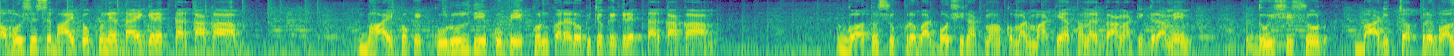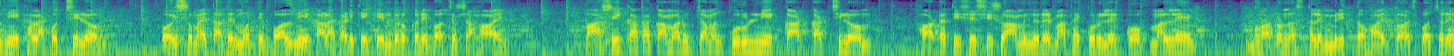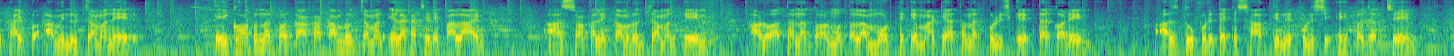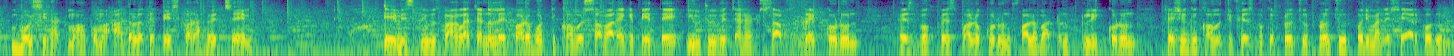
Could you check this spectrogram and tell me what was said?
অবশেষে ভাইপো খুনের দায়ে গ্রেপ্তার কাকা। ভাইপোকে কুরুল দিয়ে কুপিয়ে খুন করার অভিযোগে গ্রেপ্তার কাকা। গত শুক্রবার বসিরহাট মহকুমার মাটিয়া থানার গাঙাটি গ্রামে দুই শিশুর বাড়ির চত্বরে বল নিয়ে খেলা করছিল। ওই সময় তাদের মধ্যে বল নিয়ে কাড়াকাড়িকে কেন্দ্র করে বচসা হয়। পাশেই কাকা কামারুজ্জামান কুরুল নিয়ে কাট কাটছিল। হঠাৎই সে শিশু আমিনুরের মাথায় কুরুলের কোপ মারলে। ঘটনাস্থলে মৃত্যু হয় দশ বছরের ভাইপো আমিনুজ্জামানের। এই ঘটনার পর কাকা কামরুজ্জামান এলাকা ছেড়ে পালায়। আজ সকালে কামরুজ্জামানকে হাড়োয়া থানার ধর্মতলা মোড় থেকে মাটিয়া থানার পুলিশ গ্রেপ্তার করে। আজ দুপুরে থেকে সাত দিনের পুলিশ হেফাজতে বসিরহাট মহকুমা আদালতে পেশ করা হয়েছে। এমএস নিউজ বাংলা চ্যানেলের পরবর্তী খবর সবার আগে পেতে ইউটিউবে চ্যানেলটি সাবস্ক্রাইব করুন। ফেসবুক পেজ ফলো করুন ফলো বাটন ক্লিক করুন। সেই সঙ্গে খবরটি ফেসবুকে প্রচুর প্রচুর পরিমাণে শেয়ার করুন।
